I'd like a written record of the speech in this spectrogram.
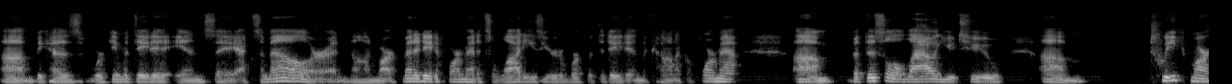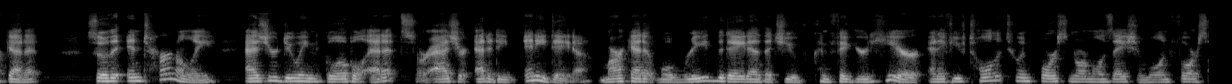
um, because working with data in, say, XML or a non-MARC metadata format, it's a lot easier to work with the data in the canonical format. Um, but this will allow you to um, tweak MARCEDIT so that internally, as you're doing global edits or as you're editing any data, MARCEDIT will read the data that you've configured here. And if you've told it to enforce normalization, will enforce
